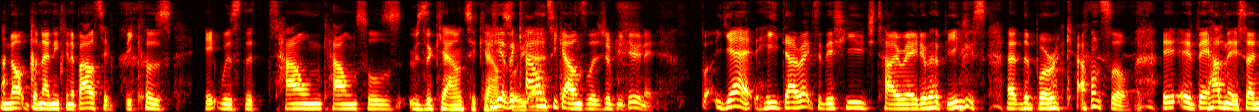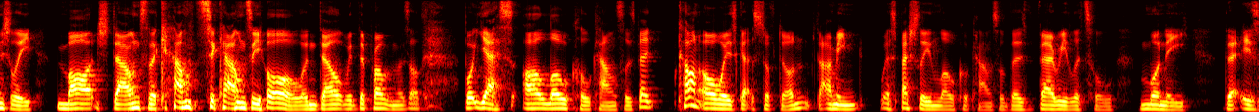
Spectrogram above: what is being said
not done anything about it because it was the town council's It was the county council. yeah, the county council that should be doing it. But yet he directed this huge tirade of abuse at the borough council. It, it- they hadn't essentially marched down to the county county hall and dealt with the problem themselves. But yes, our local councillors they can't always get stuff done. I mean, especially in local council, there's very little money that is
